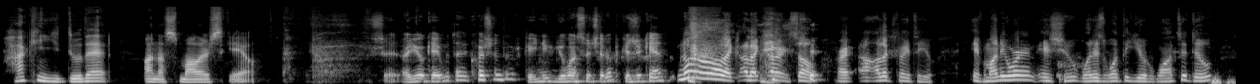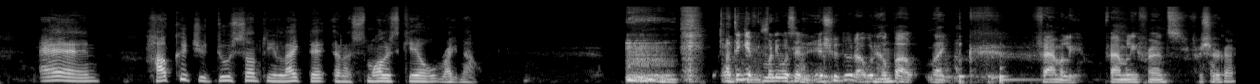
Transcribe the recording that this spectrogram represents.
How can you do that on a smaller scale? Shit. Are you okay with that question, dude? Can you you want to switch it up because you can? No, no, no. Like, like, all right. So, all right, I'll explain to you. If money were an issue, what is one thing you'd want to do, and how could you do something like that on a smaller scale right now? I think if money wasn't an issue, dude, I would help out like family, family, friends for sure. Okay.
